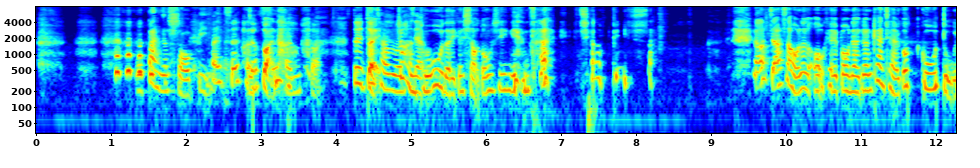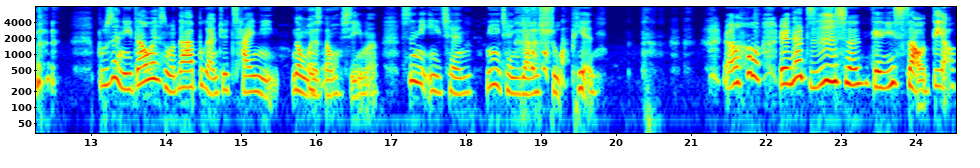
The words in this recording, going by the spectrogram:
我半个手臂，反正很短很短，对对，就很突兀的一个小东西粘在墙壁上，然后加上我那个 OK 绷，两个人看起来有够孤独的。不是，你知道为什么大家不敢去拆你弄的东西吗？是你以前你以前养薯片。然后人家值日生给你扫掉，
